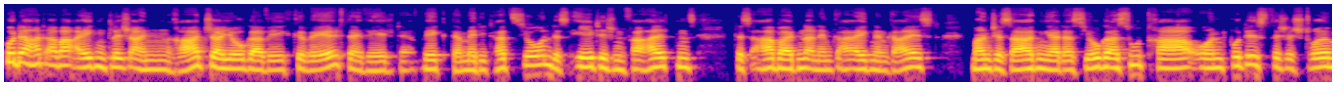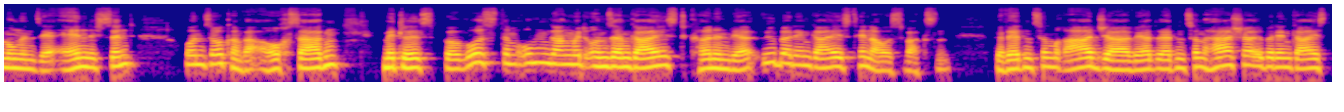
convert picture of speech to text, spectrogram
Buddha hat aber eigentlich einen Raja-Yoga-Weg gewählt, der Weg der Meditation, des ethischen Verhaltens, des Arbeiten an dem eigenen Geist. Manche sagen ja, dass Yoga Sutra und buddhistische Strömungen sehr ähnlich sind. Und so können wir auch sagen, mittels bewusstem Umgang mit unserem Geist können wir über den Geist hinauswachsen. Wir werden zum Raja, wir werden zum Herrscher über den Geist.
